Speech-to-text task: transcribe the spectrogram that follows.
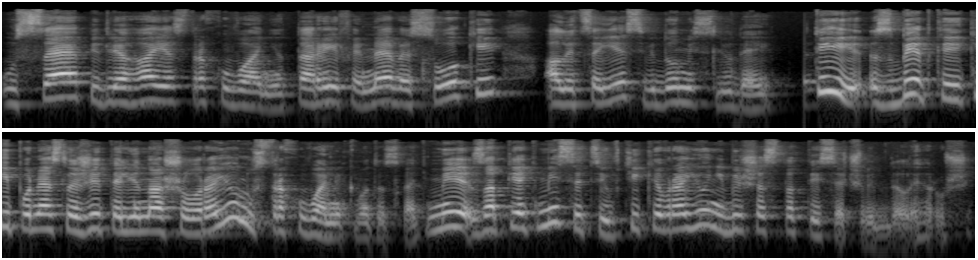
Усе підлягає страхуванню. Тарифи невисокі, але це є свідомість людей. Ті збитки, які понесли жителі нашого району, страхувальники, можна сказати, ми за 5 місяців тільки в районі більше 100 тисяч віддали грошей.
